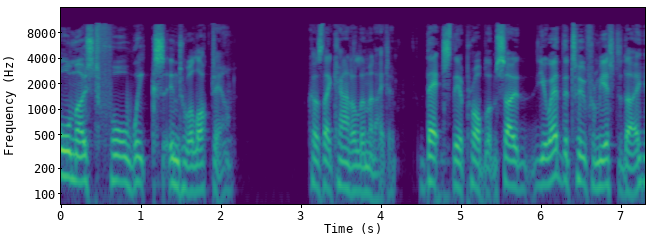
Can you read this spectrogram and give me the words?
Almost four weeks into a lockdown because they can't eliminate it. That's their problem. So you add the two from yesterday,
